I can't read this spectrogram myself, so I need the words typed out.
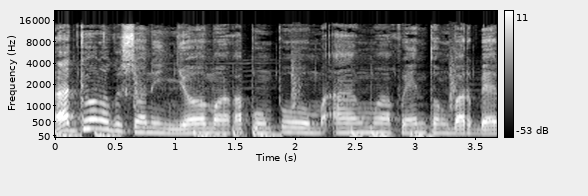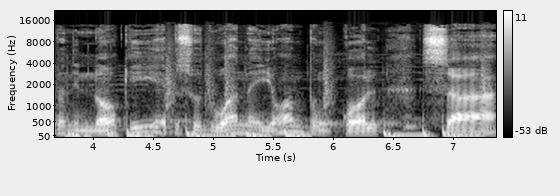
At kung nagustuhan ninyo mga kapumpum ang mga kwentong barbero ni Noki, episode 1 na yon tungkol sa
